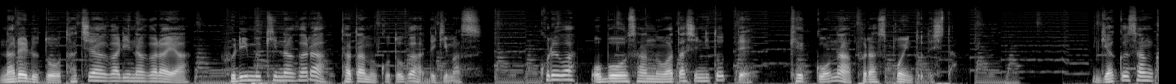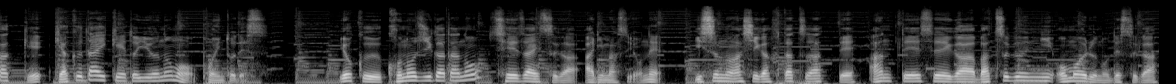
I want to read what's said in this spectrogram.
慣れると立ち上がりながらや振り向きながら畳むことができます。これはお坊さんの私にとって結構なプラスポイントでした。逆三角形逆台形というのもポイントです。よくこの字型の製材室がありますよね椅子の足が2つあって安定性が抜群に思えるのですが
